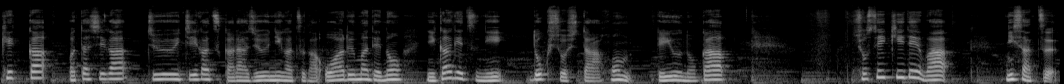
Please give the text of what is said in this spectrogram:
結果私が11月から12月が終わるまでの2ヶ月に読書した本っていうのが書籍では2冊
